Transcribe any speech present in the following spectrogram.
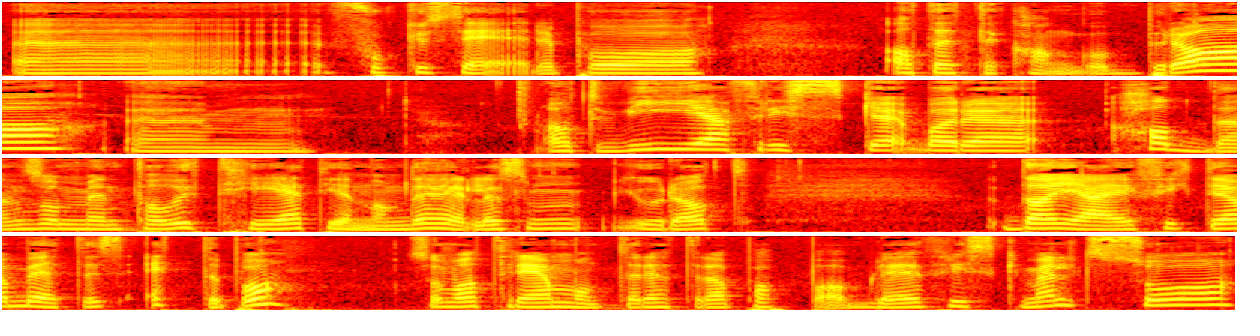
eh, fokusere på at dette kan gå bra. ehm, at vi er friske. Bare hadde en sånn mentalitet gjennom det hele som gjorde at da jeg fikk diabetes etterpå, som var tre måneder etter at pappa ble friskmeldt, så,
